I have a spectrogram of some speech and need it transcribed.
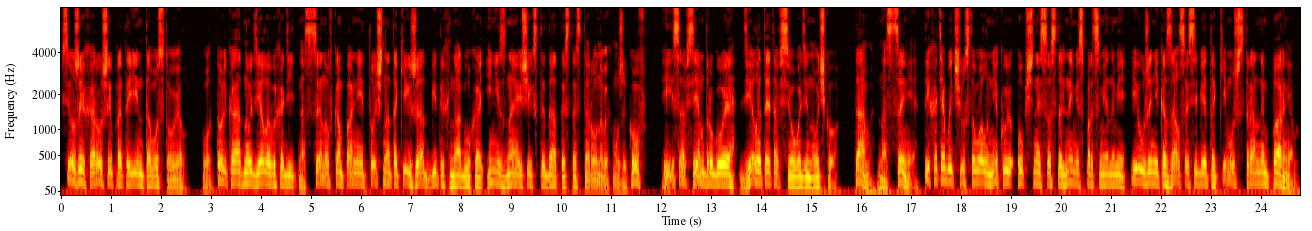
Все же хороший протеин того стоил. Вот только одно дело выходить на сцену в компании точно таких же отбитых наглухо и не знающих стыда тестостероновых мужиков, и совсем другое — делать это все в одиночку. Там, на сцене, ты хотя бы чувствовал некую общность с остальными спортсменами и уже не казался себе таким уж странным парнем.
